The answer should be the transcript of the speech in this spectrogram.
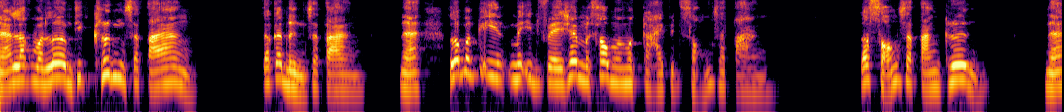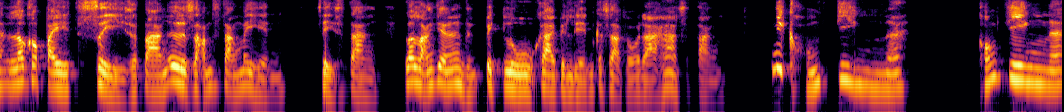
นะแล้วมันเริ่มที่ครึ่งสตางค์แล้วก็หนึ่งสตางค์ นะแล้วมันก็อินมันอินฟลชันมันเข้ามามากลายเป็นสองสตางค์แล้วสองสตางค์ครึ่งนะแล้วก็ไปสี่สตางค์เออสามสตางค์ไม่เห็นสี่สตางค์แล้วหลังจากนั้นถึงปิดรูกลายเป็นเหรียญกษัตริย์ธรรมดาห้าสตางค์นี่ของจริงนะ ของจริงนะ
